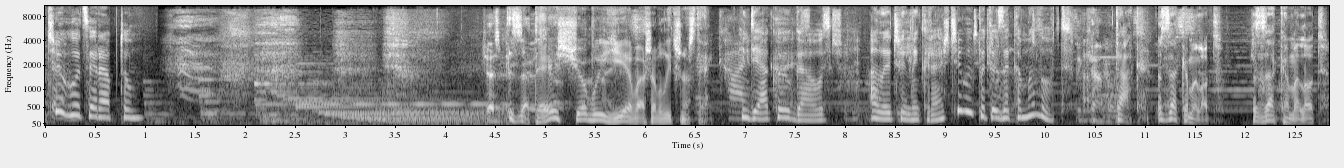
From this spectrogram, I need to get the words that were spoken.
Чого це раптом? За те, що ви є, ваша величність. Дякую, Гаус. Але чи не краще випити за камелот? Так, за камелот. За камелот.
